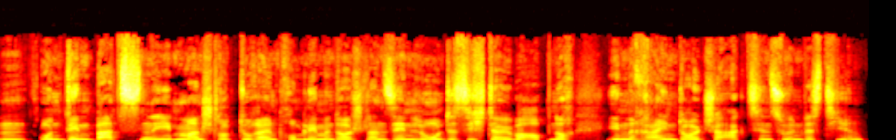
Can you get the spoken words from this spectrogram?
und den Batzen eben an strukturellen Problemen in Deutschland sehen. Lohnt es sich da überhaupt noch, in rein deutsche Aktien zu investieren?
